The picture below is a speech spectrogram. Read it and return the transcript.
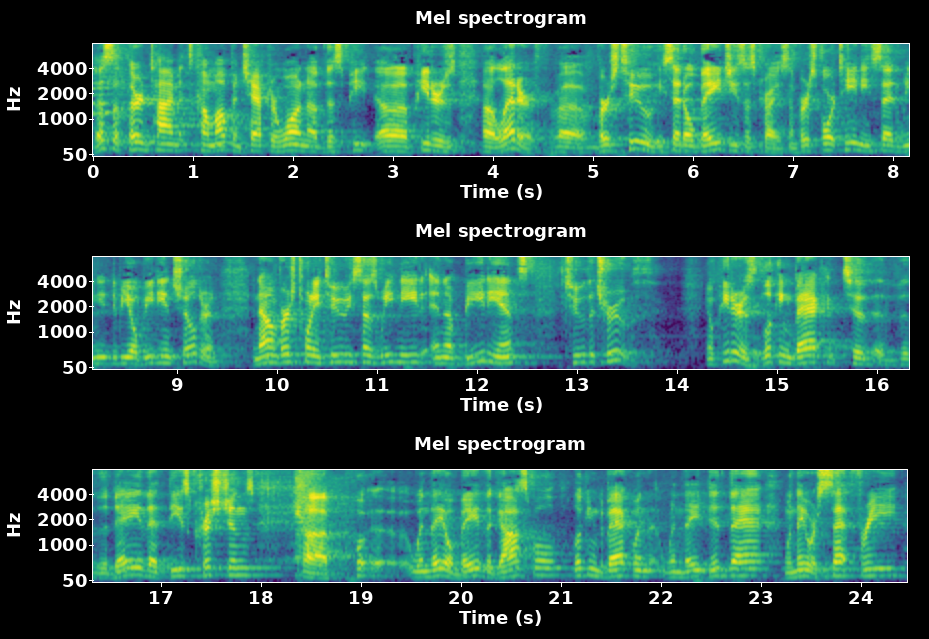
That's the third time it's come up in chapter 1 of this uh, Peter's uh, letter. Uh, verse 2, he said, Obey Jesus Christ. In verse 14, he said, We need to be obedient children. And now in verse 22, he says, We need an obedience to the truth. You know, Peter is looking back to the, the, the day that these Christians, uh, put, uh, when they obeyed the gospel, looking back when, when they did that, when they were set free,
